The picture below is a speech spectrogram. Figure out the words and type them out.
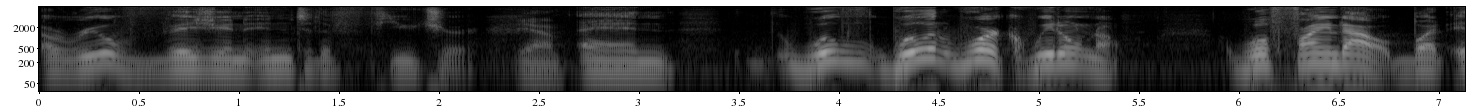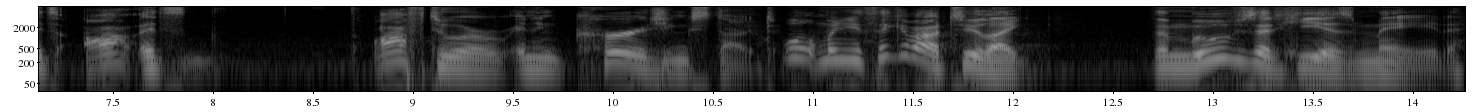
a real vision into the future. Yeah. and will will it work? We don't know. We'll find out, but it's all It's off to a, an encouraging start. Well, when you think about too, like the moves that he has made,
